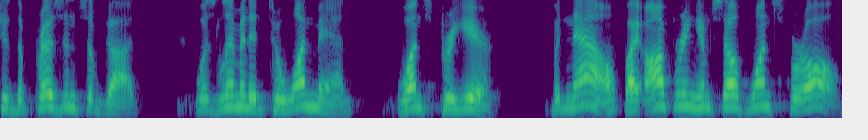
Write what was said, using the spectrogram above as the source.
to the presence of God was limited to one man once per year. But now, by offering himself once for all,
